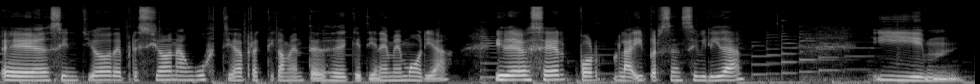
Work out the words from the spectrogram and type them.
eh, sintió depresión, angustia prácticamente desde que tiene memoria y debe ser por la hipersensibilidad y mm,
